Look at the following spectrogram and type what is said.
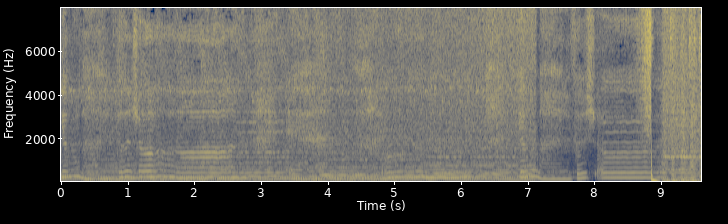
You're mine for sure. for sure.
